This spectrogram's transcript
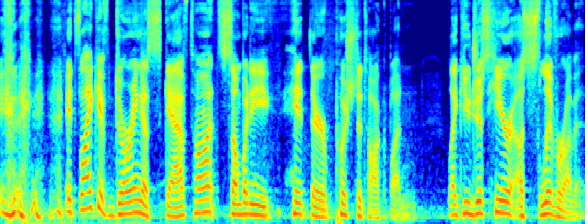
it's like if during a scav taunt somebody hit their push to talk button. Like you just hear a sliver of it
